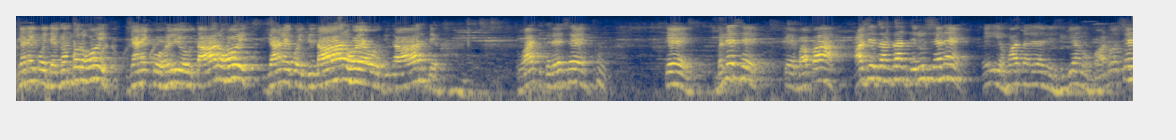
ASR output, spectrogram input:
જાણે કોઈ દિગંબર હોય, જાણે કોઈ હલી અવતાર હોય, જાણે કોઈ દીદાર હોય, આવો દીદાર દેખાય. વાત કરે છે કે, બને છે કે બાપા, આજે દાદા તેરું છે ને? એ અમાતાની જગ્યાનો ભાડો છે,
